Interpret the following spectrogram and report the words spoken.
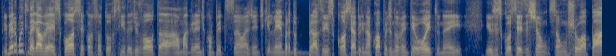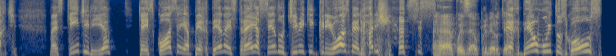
Primeiro, muito legal ver a Escócia com sua torcida de volta a uma grande competição. A gente que lembra do Brasil e Escócia abrindo a Copa de 98, né? E, e os escoceses são, são um show à parte. Mas quem diria que a Escócia ia perder na estreia, sendo o time que criou as melhores chances. É, pois é, o primeiro tempo. Perdeu muitos gols.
